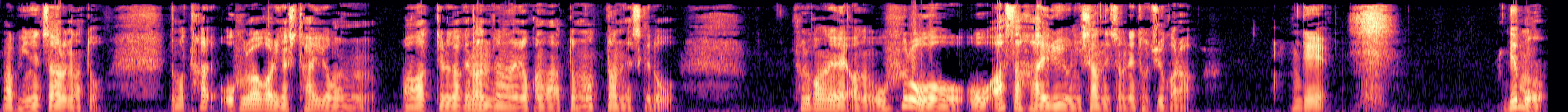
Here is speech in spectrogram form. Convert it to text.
まあ微熱あるなと。でもたお風呂上がりだし体温上がってるだけなんじゃないのかなと思ったんですけど、それがね、あの、お風呂を朝入るようにしたんですよね、途中から。で、でも、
